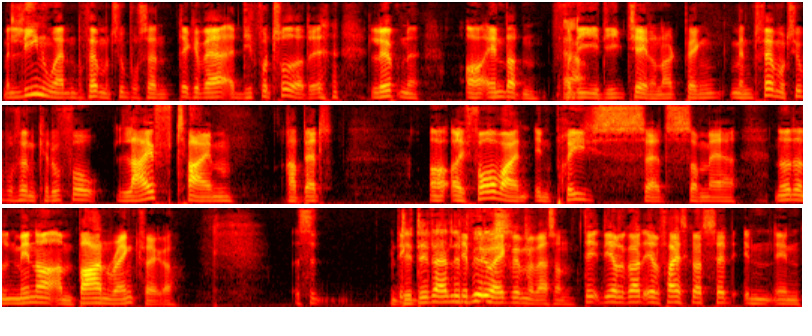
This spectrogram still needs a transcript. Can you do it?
Men lige nu er den på 25%. Det kan være, at de fortryder det løbende og ændrer den, fordi ja. de ikke tjener nok penge. Men 25% kan du få lifetime rabat. Og, og i forvejen en prissats, som er noget, der minder om bare en rank tracker. Altså, Men det er det, der er lidt det bliver ikke ved med at være sådan. Det, jeg, vil godt, jeg vil faktisk godt sætte en, en,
